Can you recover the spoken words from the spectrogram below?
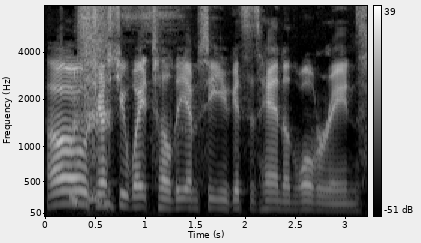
Oh, just you wait till the MCU gets his hand on the Wolverines.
